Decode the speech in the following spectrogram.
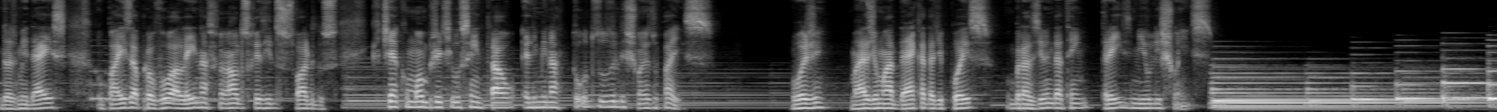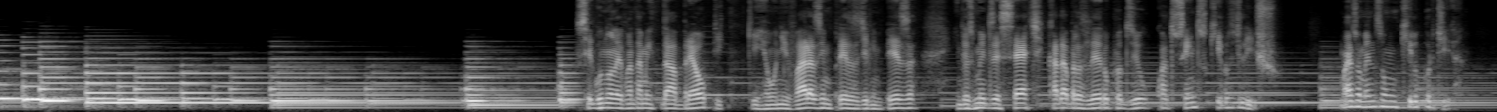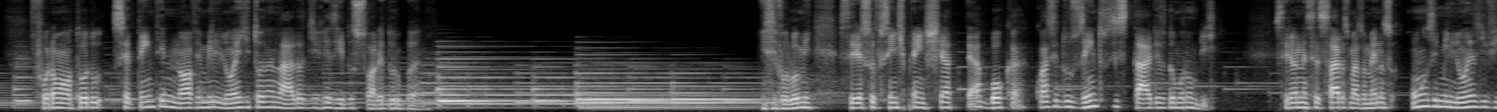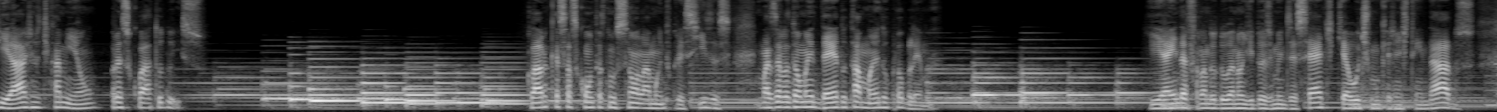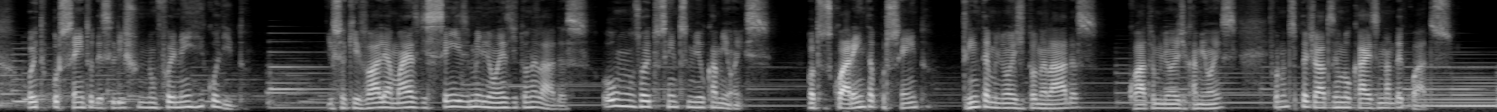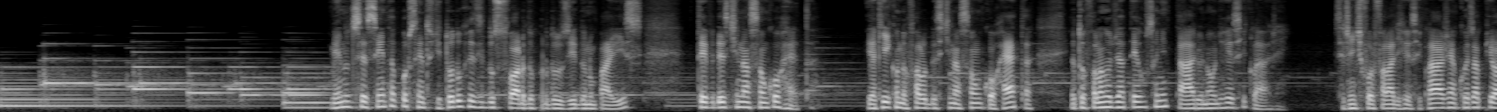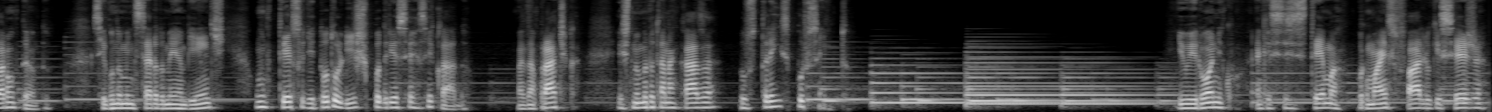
Em 2010, o país aprovou a Lei Nacional dos Resíduos Sólidos, que tinha como objetivo central eliminar todos os lixões do país. Hoje, mais de uma década depois, o Brasil ainda tem 3 mil lixões. Segundo o levantamento da Abrelp, que reúne várias empresas de limpeza, em 2017 cada brasileiro produziu 400 quilos de lixo, mais ou menos um quilo por dia. Foram ao todo 79 milhões de toneladas de resíduo sólido urbano. Volume seria suficiente para encher até a boca quase 200 estádios do Morumbi. Seriam necessários mais ou menos 11 milhões de viagens de caminhão para escoar tudo isso. Claro que essas contas não são lá muito precisas, mas elas dão uma ideia do tamanho do problema. E ainda falando do ano de 2017, que é o último que a gente tem dados, 8% desse lixo não foi nem recolhido. Isso equivale a mais de 6 milhões de toneladas, ou uns 800 mil caminhões. Outros 40%, 30 milhões de toneladas, 4 milhões de caminhões, foram despejados em locais inadequados. menos de 60% de todo o resíduo sólido produzido no país teve destinação correta. E aqui, quando eu falo destinação correta, eu estou falando de aterro sanitário, não de reciclagem. Se a gente for falar de reciclagem, a coisa piora um tanto. Segundo o Ministério do Meio Ambiente, um terço de todo o lixo poderia ser reciclado. Mas na prática, esse número está na casa dos 3%. E o irônico é que esse sistema, por mais falho que seja,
